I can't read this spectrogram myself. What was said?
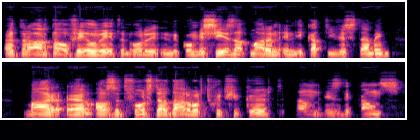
uiteraard al veel weten. Hoor. In de commissie is dat maar een indicatieve stemming. Maar uh, als het voorstel daar wordt goedgekeurd, dan is de kans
